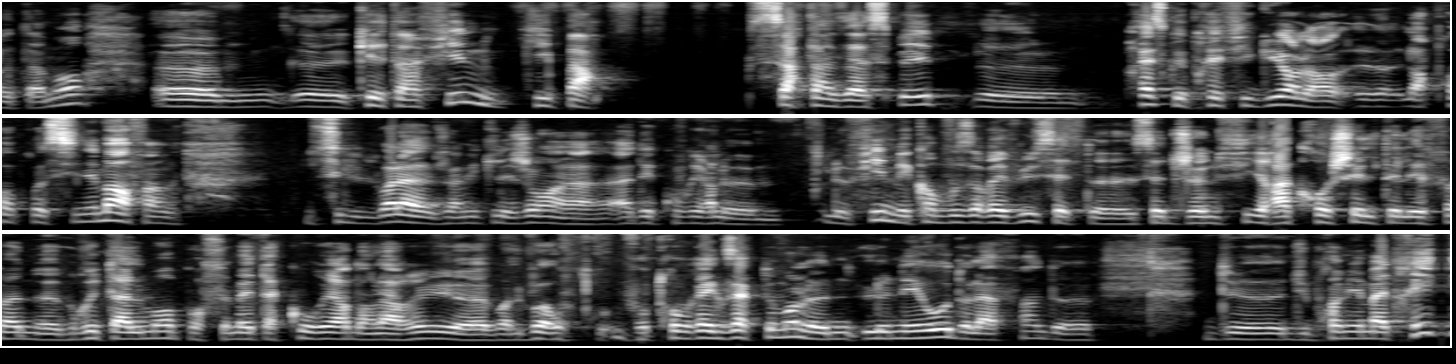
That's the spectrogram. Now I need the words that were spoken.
notamment, euh, euh, qui est un film qui, par certains aspects, euh, presque préfigure leur, euh, leur propre cinéma. Enfin, voilà, j'invite les gens à, découvrir le, film. Et quand vous aurez vu cette, euh, cette jeune fille raccrocher le téléphone brutalement pour se mettre à courir dans la rue, vous, trouverez exactement le, néo de la fin de, du premier Matrix.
